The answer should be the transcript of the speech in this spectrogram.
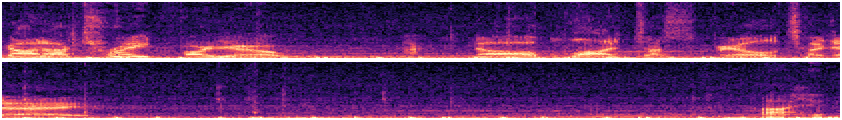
Got a treat for you. No blood to spill today. Ah, hidden.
